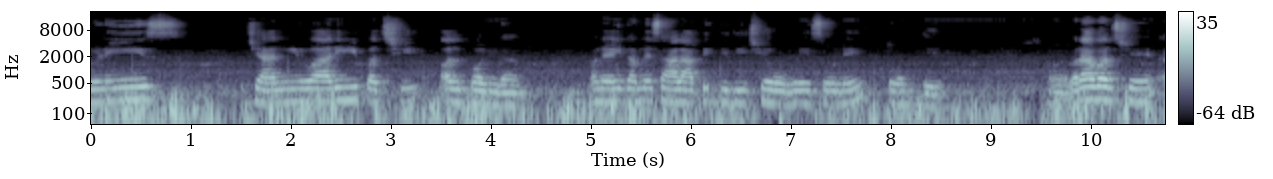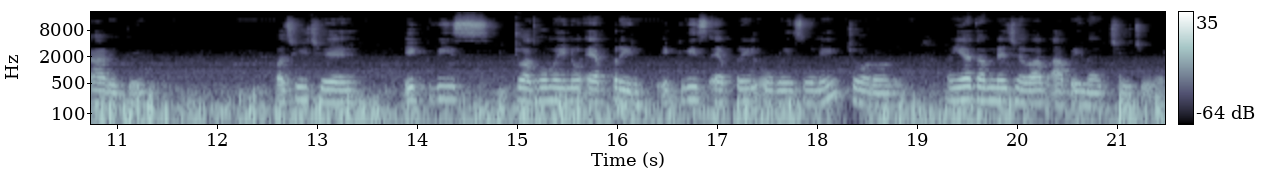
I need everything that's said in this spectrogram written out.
ઓગણીસ જાન્યુઆરી પછી અલ્પવિરામ. અને અહીં તમને સાલ આપી દીધી છે ઓગણીસો ને તોતેર બરાબર છે આ રીતે. પછી છે એકવીસ, ચોથો મહિનો એપ્રિલ, એકવીસ એપ્રિલ ઓગણીસો ને ચોરાણું. અહીંયા તમને જવાબ આપેલા જ છે, જુઓ.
